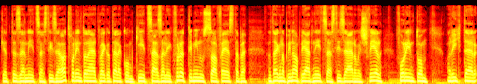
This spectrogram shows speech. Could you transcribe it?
2416 forinton állt meg, a Telekom 2 százalék fölötti mínusszal fejezte be a tegnapi napját 413,5 forinton, a Richter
